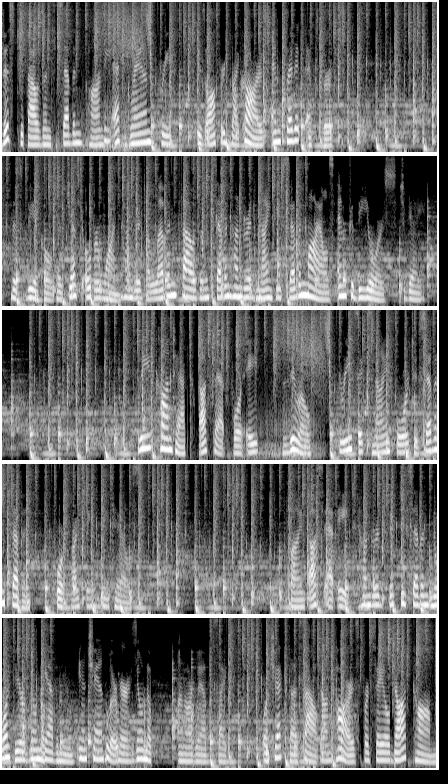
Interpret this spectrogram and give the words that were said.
This 2007 Pontiac Grand Prix is offered by Cars and Credit Experts. This vehicle has just over 111,797 miles and could be yours today. Please contact us at 480-369-4277 for pricing details. Find us at 857 North Arizona Avenue in Chandler, Arizona on our website or check us out on carsforsale.com.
